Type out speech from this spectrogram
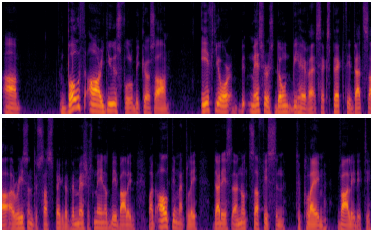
Uh, both are useful because uh, if your measures don't behave as expected, that's uh, a reason to suspect that the measures may not be valid, but ultimately that is uh, not sufficient to claim validity.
